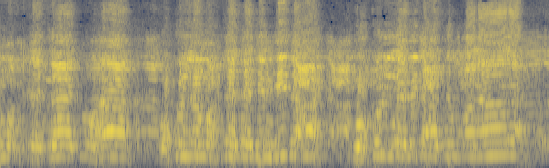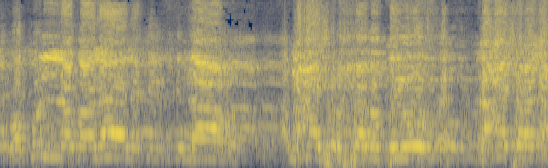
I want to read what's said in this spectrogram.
محدثاتها وكل محدثة بدعة وكل بدعة ضلالة وكل ضلالة في النار. معاشر السادة الضيوف معاشر الجمع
